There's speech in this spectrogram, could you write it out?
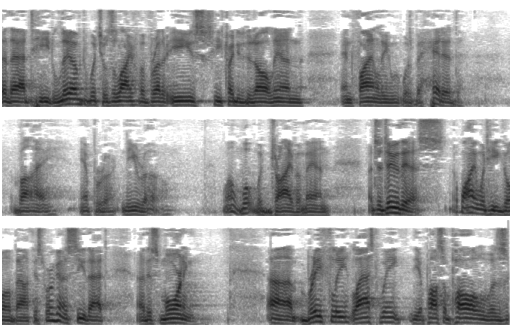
that he lived, which was a life of rather ease, he traded it all in and finally was beheaded by Emperor Nero. Well, what would drive a man to do this? Why would he go about this? We're going to see that uh, this morning. Uh, briefly, last week, the Apostle Paul was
